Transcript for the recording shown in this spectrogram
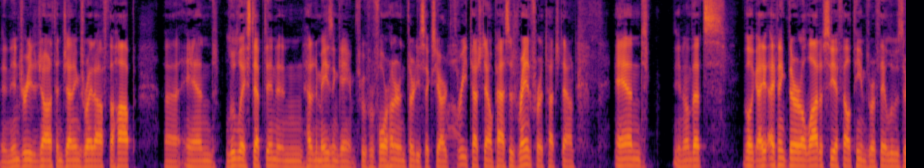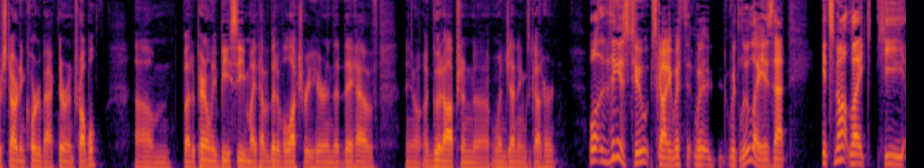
an injury to Jonathan Jennings right off the hop, uh, and Lulay stepped in and had an amazing game. Threw for 436 yards, three touchdown passes, ran for a touchdown, and you know that's look. I, I think there are a lot of CFL teams where if they lose their starting quarterback, they're in trouble. Um, but apparently, BC might have a bit of a luxury here in that they have you know a good option uh, when Jennings got hurt. Well, the thing is too, Scotty, with with, with Lulay is that it's not like he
